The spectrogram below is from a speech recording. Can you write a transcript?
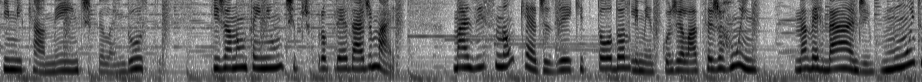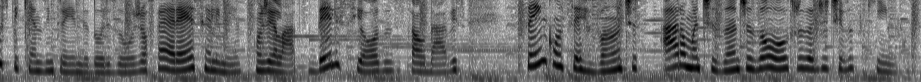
quimicamente pela indústria que já não tem nenhum tipo de propriedade mais. Mas isso não quer dizer que todo alimento congelado seja ruim. Na verdade, muitos pequenos empreendedores hoje oferecem alimentos congelados deliciosos e saudáveis, sem conservantes, aromatizantes ou outros aditivos químicos.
